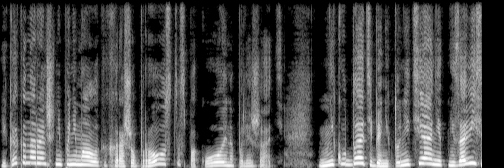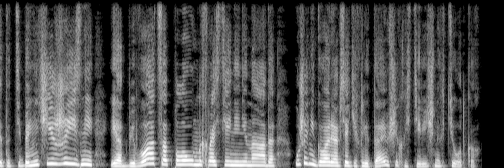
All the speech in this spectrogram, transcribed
И как она раньше не понимала, как хорошо просто, спокойно полежать. Никуда тебя никто не тянет, не зависит от тебя ничьей жизни, и отбиваться от полоумных растений не надо, уже не говоря о всяких летающих истеричных тетках.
